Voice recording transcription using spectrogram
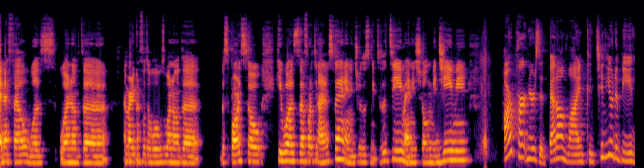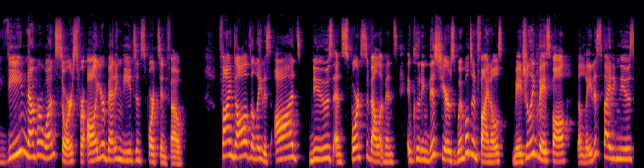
NFL was one of the, American football was one of the the sports. So he was a 49ers fan and introduced me to the team and he showed me Jimmy. Our partners at Bet Online continue to be the number one source for all your betting needs and sports info. Find all of the latest odds, news, and sports developments, including this year's Wimbledon finals, Major League Baseball, the latest fighting news,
